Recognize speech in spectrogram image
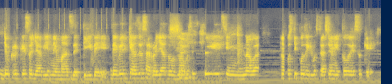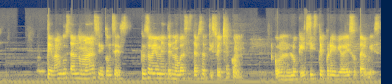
yo creo que eso ya viene más de ti, de, de ver que has desarrollado nuevos skills y nuevos tipos de ilustración y todo eso que te van gustando más, entonces pues obviamente no vas a estar satisfecha con, con lo que hiciste previo a eso tal vez,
